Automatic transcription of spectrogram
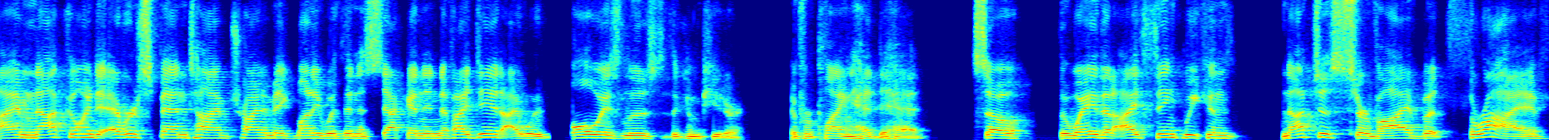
I'm not going to ever spend time trying to make money within a second. And if I did, I would always lose to the computer if we're playing head to head. So the way that I think we can not just survive, but thrive.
